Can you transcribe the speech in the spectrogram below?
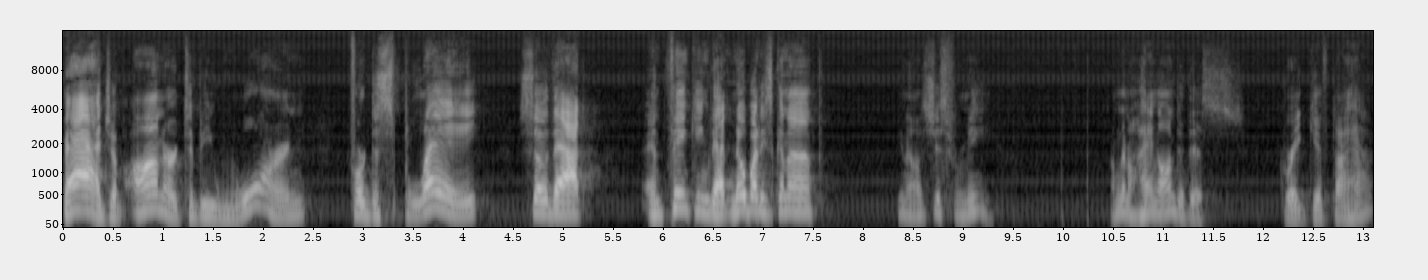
badge of honor to be worn for display so that and thinking that nobody's going to, you know, it's just for me. I'm going to hang on to this great gift I have.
